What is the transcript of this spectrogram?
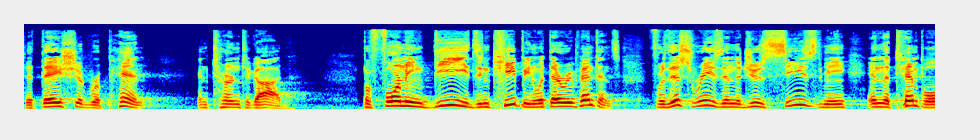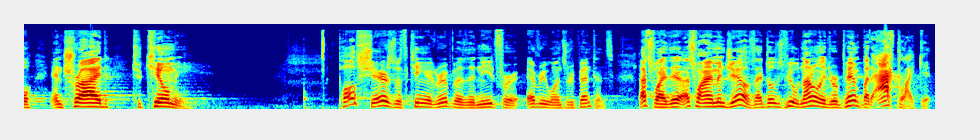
that they should repent and turn to God, performing deeds in keeping with their repentance. For this reason, the Jews seized me in the temple and tried to kill me. Paul shares with King Agrippa the need for everyone's repentance. That's why, that's why I'm in jail. I told these people not only to repent, but act like it.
